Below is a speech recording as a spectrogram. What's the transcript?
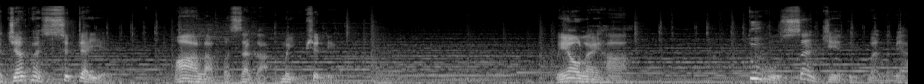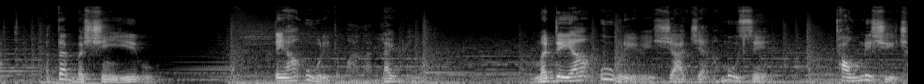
အကြမ်းဖက်စစ်တပ်ရဲ့မဟာလာပါဇက်ကအမိတ်ဖြစ်နေပါတယ်။မင်းအောင်လှိုင်ဟာသူ့ကိုစန့်ကျင်သူမှန်သမျှအသက်မရှင်ရေးကိုတရားဥပဒေသမားကလိုက်ပြီးမတရားဥပဒေတွေရှာကြံအမှုစင်ထောင်နှစ်ရှည်ချ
